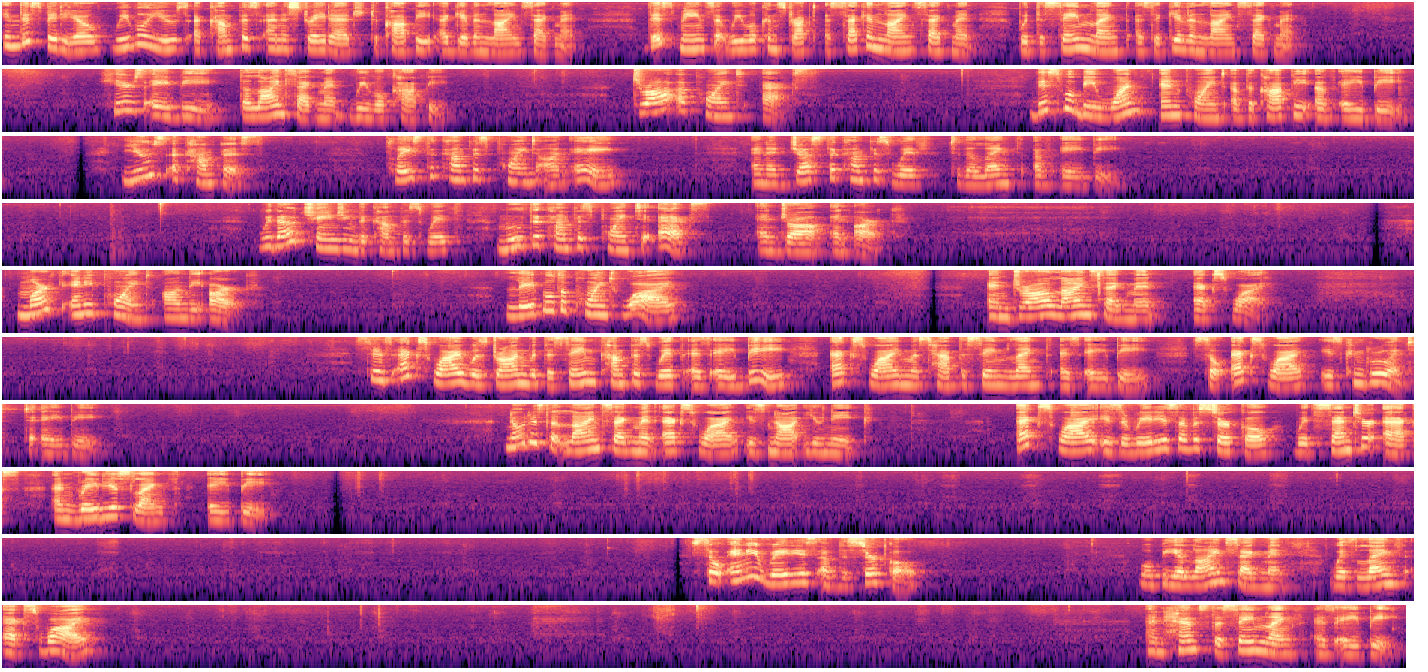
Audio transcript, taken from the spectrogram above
In this video, we will use a compass and a straight edge to copy a given line segment. This means that we will construct a second line segment with the same length as the given line segment. Here's AB, the line segment we will copy. Draw a point X. This will be one endpoint of the copy of AB. Use a compass. Place the compass point on A and adjust the compass width to the length of AB. Without changing the compass width, move the compass point to X and draw an arc. Mark any point on the arc. Label the point Y and draw line segment XY. Since XY was drawn with the same compass width as AB, XY must have the same length as AB, so XY is congruent to AB. Notice that line segment XY is not unique. XY is the radius of a circle with center X and radius length AB. So any radius of the circle will be a line segment with length xy and hence the same length as AB.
